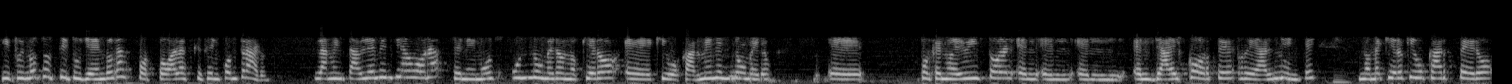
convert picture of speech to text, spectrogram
Y fuimos sustituyéndolas por todas las que se encontraron. Lamentablemente ahora tenemos un número, no quiero equivocarme en el número, porque no he visto el, el, el, el- el- ya el corte realmente, no me quiero equivocar, pero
